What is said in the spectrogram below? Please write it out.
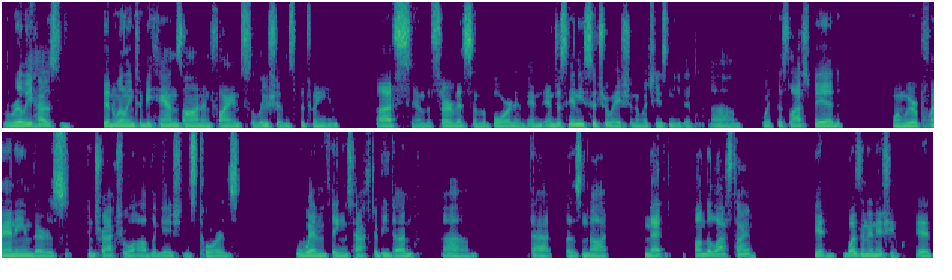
really has been willing to be hands-on and find solutions between us and the service and the board and, and, and just any situation in which he's needed. Um, with this last bid, when we were planning, there's contractual obligations towards when things have to be done. Um, that was not met on the last time. It wasn't an issue. It,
